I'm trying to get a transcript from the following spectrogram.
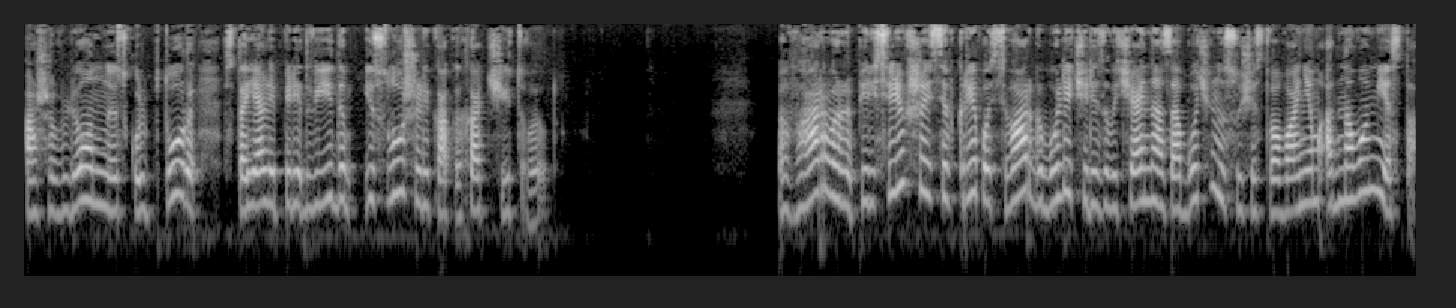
Оживленные скульптуры стояли перед видом и слушали, как их отчитывают. Варвары, переселившиеся в крепость Варга, были чрезвычайно озабочены существованием одного места.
